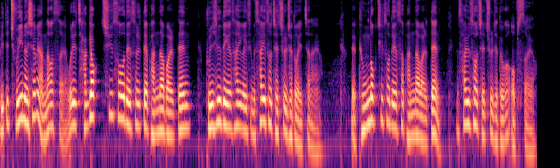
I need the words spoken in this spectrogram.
밑에 주의는 시험에 안 나왔어요. 우리 자격 취소됐을 때 반납할 땐 분실 등의 사유가 있으면 사유서 제출 제도가 있잖아요. 네, 등록 취소돼서 반납할 땐 사유서 제출 제도가 없어요.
